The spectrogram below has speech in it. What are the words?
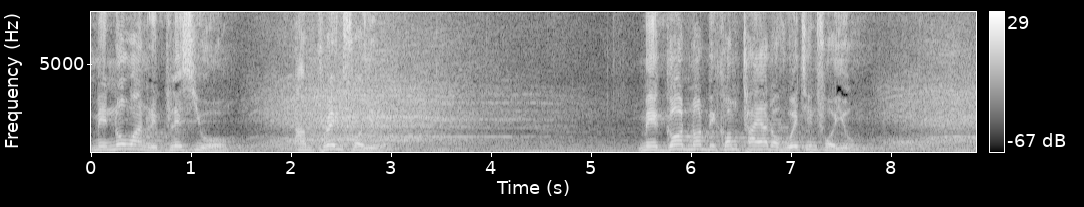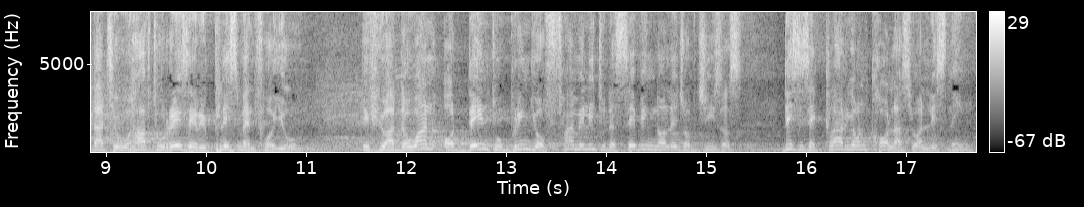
May no one replace you. Oh. I'm praying for you. May God not become tired of waiting for you that he will have to raise a replacement for you. If you are the one ordained to bring your family to the saving knowledge of Jesus, this is a clarion call as you are listening.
